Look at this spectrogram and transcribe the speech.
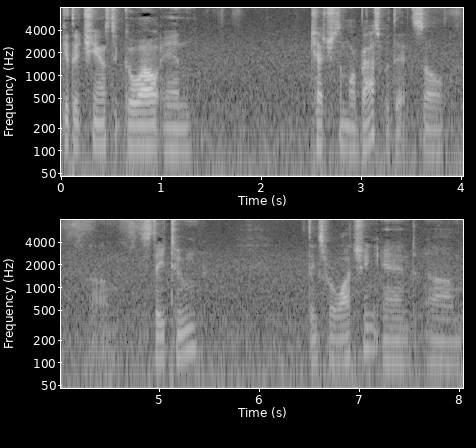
get the chance to go out and catch some more bass with it. So um, stay tuned. Thanks for watching and um,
